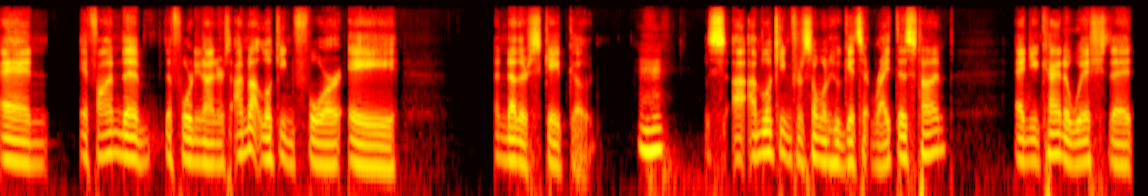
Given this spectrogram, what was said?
And if I'm the the 49ers, I'm not looking for a another scapegoat. Mm-hmm. I'm looking for someone who gets it right this time. And you kind of wish that,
